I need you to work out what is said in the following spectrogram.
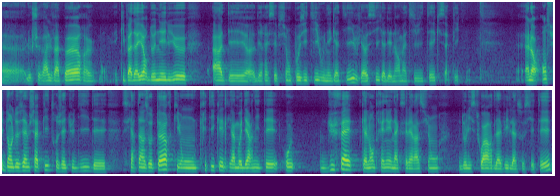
le cheval vapeur, euh, et qui va d'ailleurs donner lieu à euh, des, réceptions positives ou négatives. Il y a aussi il y a des normativités qui s'appliquent. Alors ensuite, dans le deuxième chapitre, j'étudie des certains auteurs qui ont critiqué la modernité au, du fait qu'elle entraînait une accélération de l'histoire, de la vie, de la société.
